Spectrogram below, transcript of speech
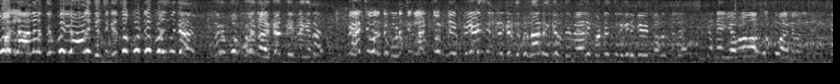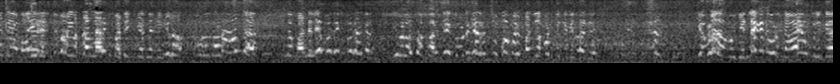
போகல ஆளாத்து போய் ஆளுக்கு சிகிச்சை போட்டு பேசுங்க. ஒரு பொம்பளை நான் கத்திட்டு இருக்கிறேன். பேச்சுவார்த்தை முடிச்சுக்கலாம்னு சொல்லி பேசிட்டு இருக்கிறதுக்குள்ள இருக்கிறது வேலை போட்டு வச்சிருக்கிறீங்க தளத்துல கண்ணே எவ்வளவா சொத்து வாங்கலாம் என்ன வயிறு அடிச்சு வாங்கலாம் நல்லா இருக்க மாட்டேங்க என்ன நீங்களா? அவ்வளவுதான? ஆசை. இந்த மண்ணிலே பதவி போறாங்க. இவ்வளவு சம்பாரிச்சு கொடுங்க சும்மா போய் மண்ணில் படுத்துட்டு இருக்கிறாரு. எவ்வளவு என்னங்கன்னு ஒரு நாய் உங்களுக்கு?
